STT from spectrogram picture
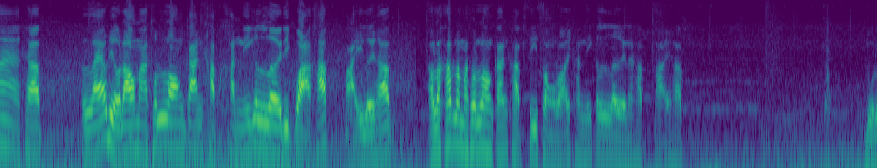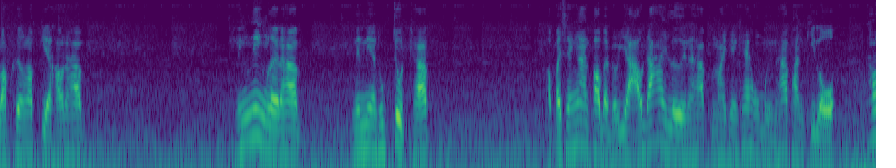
มากๆครับ แล้วเดี๋ยวเรามาทดลองการขับคันนี้กันเลยดีกว่าครับ ไปเลยครับ เอาละครับเรามาทดลองการขับ C 2 0 0คันนี้กันเลยนะครับ ไปครับ ดูรอบเครื่องรอบเกียร์เขานะครับ นิ่งๆเลยนะครับ เนียนๆทุกจุดครับ เอาไปใช้งานต่อแบบยาวๆได้เลยนะครับ ไม่เพียงแค่ 65,000กิโลเท่า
